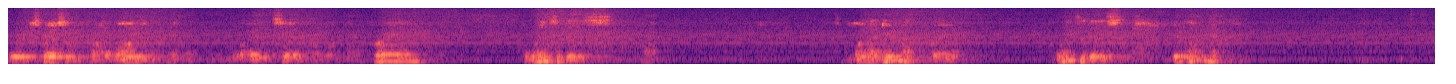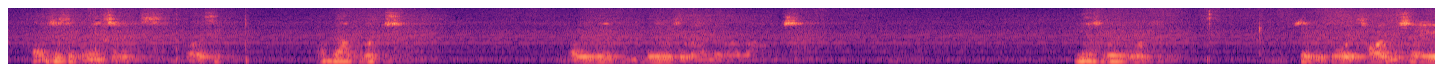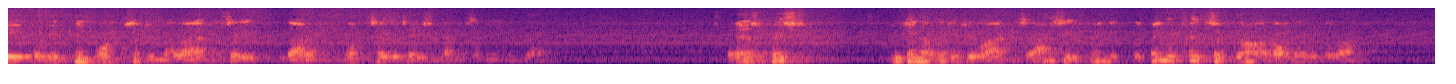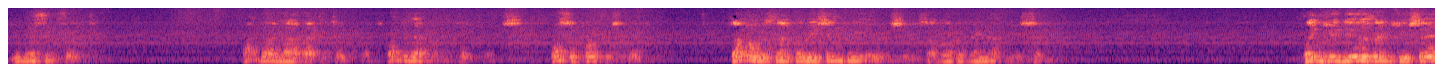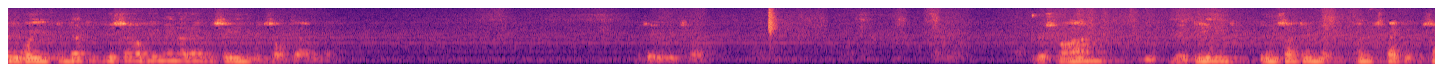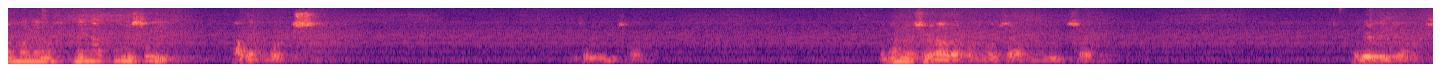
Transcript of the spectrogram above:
Would express it by one in, in, a, in a way that said, you know, when I pray, coincidence happens. And when I do not pray, coincidence do not happen. That was just a coincidence, was it? How God works and how He moves around in our lives. He has a way of working I said before, it's hard to say for me to pinpoint something in my life and say without a moment's hesitation, that was the hand of God. But as a Christian, you cannot look at your life and say, I see the fingerprints of God all over the life. You're missing something. Why God allow that to take place? Why does that to take place? What's the purpose for it? Some of it's not going to be seen for years, and some of it may not be seen. Things you do, things you said, the way you've conducted yourself, you may not ever see any result out of that until you reach heaven. Your smile, your, your deed, doing something that unexpected for someone else, may not fully see how that works And I'm not sure how that one works out when you reach heaven. I really don't.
